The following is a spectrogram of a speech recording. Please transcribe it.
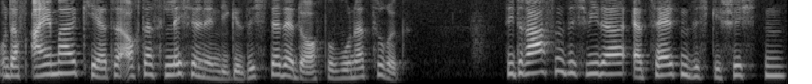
Und auf einmal kehrte auch das Lächeln in die Gesichter der Dorfbewohner zurück. Sie trafen sich wieder, erzählten sich Geschichten,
